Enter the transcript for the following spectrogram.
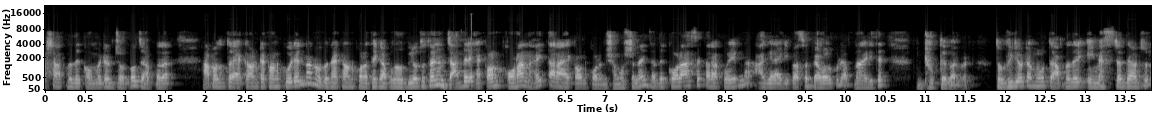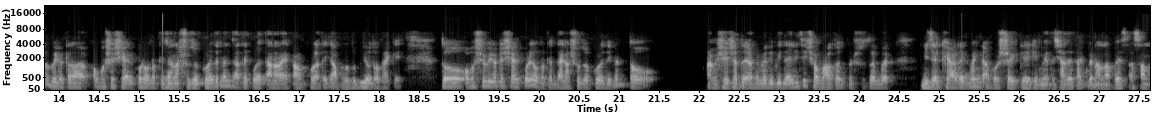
আশা আপনাদের কমেন্টের জন্য যে আপনারা আপাতত অ্যাকাউন্ট অ্যাকাউন্ট করেন না, নতুন অ্যাকাউন্ট করা থেকে আপাতত বিরত থাকেন। যাদের অ্যাকাউন্ট করা নাই, তারা অ্যাকাউন্ট করেন, সমস্যা নাই। যাদের করা আছে, তারা করেন না। আগের আইডি পাসওয়ার্ড ব্যবহার করে আপনার আইডিতে ঢুকতে পারবেন। তো ভিডিওটা মূলত আপনাদের এই মেসেজটা দেওয়ার জন্য ভিডিওটা অবশ্যই শেয়ার করে ওনাকে জানার সুযোগ করে দেবেন, যাতে করে তারা অ্যাকাউন্ট খোলা থেকে আপাতত বিরত থাকে। তো অবশ্যই ভিডিওটা শেয়ার করে ওনাকে দেখার সুযোগ করে দিবেন। তো আমি সেই সাথে, আমি মেয়েদের বিদায় নিচ্ছি। সব ভালো থাকবেন, সুস্থ থাকবেন, নিজের খেয়াল রাখবেন। অবশ্যই ক্রিয়েটিভ মেয়েদের সাথে থাকবেন। আল্লাহ হাফেজ। আসসালাম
